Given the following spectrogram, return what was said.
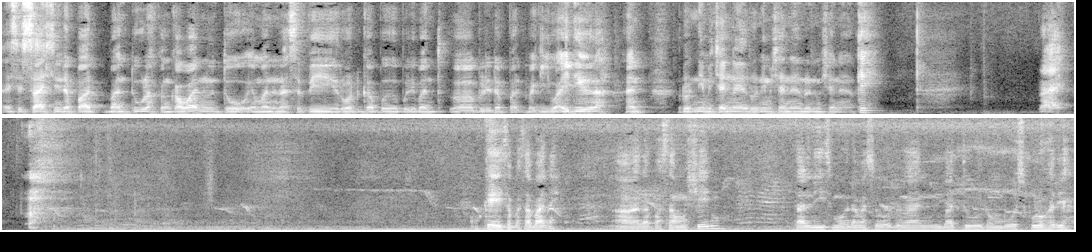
exercise ni dapat bantulah kawan-kawan Untuk yang mana nak survey road ke apa Boleh bantu uh, boleh dapat bagi you idea lah kan. Road ni macam mana, road ni macam mana, road ni macam mana. Okay? Right. Okey sahabat-sahabat eh. Uh, dah pasang mesin. Tali semua dah masuk dengan batu nombor 10 tadi lah.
